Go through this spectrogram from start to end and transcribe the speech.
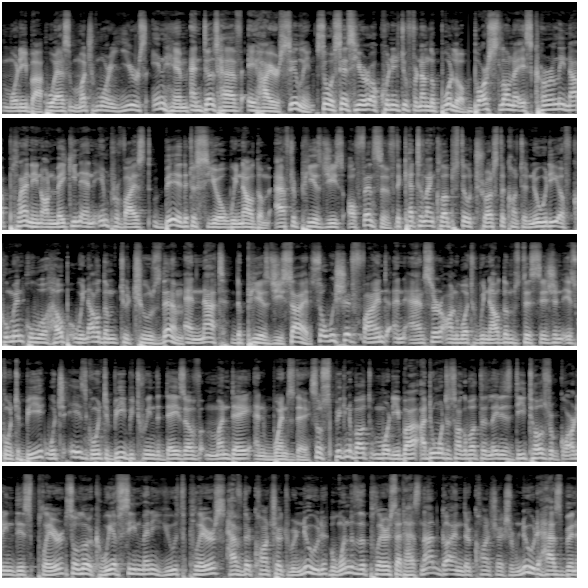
Moriba, who has much more years in him and does have a higher ceiling. So it says here, according to Fernando Polo, Barcelona is currently not planning on making an improvised bid to CEO Wijnaldum after PSG's offensive. The Catalan club still trusts the continuity of Koeman, who will help Wijnaldum to choose them and not the PSG side. So we should find an answer on what Wijnaldum's decision is going to be, which is going to be between the days of Monday and Wednesday. So speaking about Moriba, I do want to talk about the latest details regarding this player. So look, we have seen many youth players have their contract renewed, but one of the players that has not gotten their contracts renewed has been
